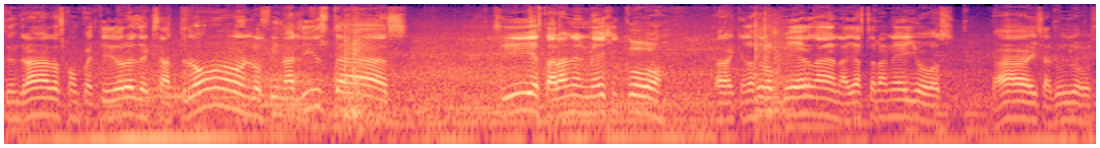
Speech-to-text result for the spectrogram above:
tendrán a los competidores de Exatlón, los finalistas. Sí, estarán en México para que no se lo pierdan, allá estarán ellos. Bye, saludos.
